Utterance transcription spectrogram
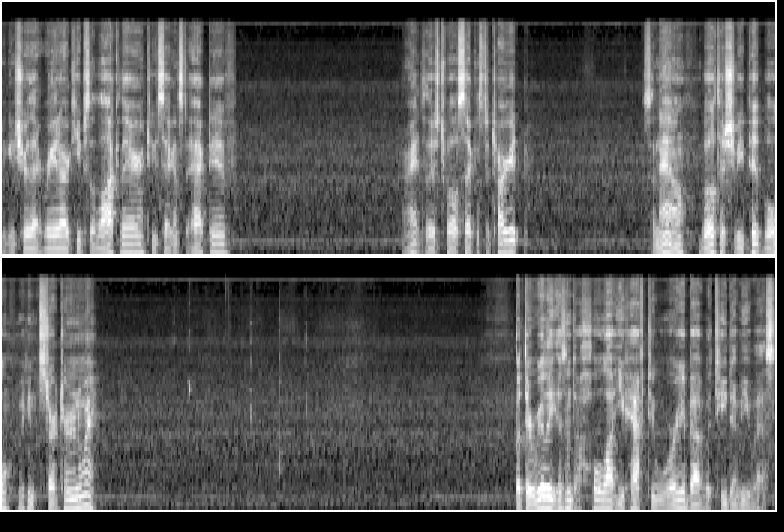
Making sure that radar keeps the lock there. Two seconds to active. All right, so there's 12 seconds to target. So now, both of should be pit bull. We can start turning away. But there really isn't a whole lot you have to worry about with TWS.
